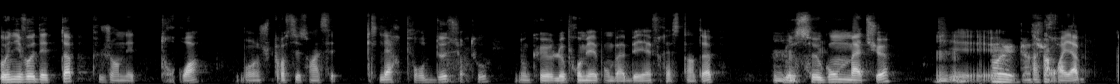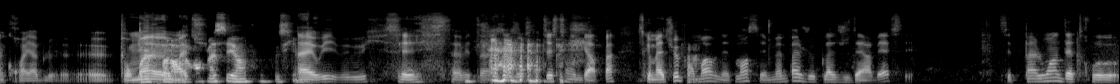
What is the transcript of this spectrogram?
Au niveau des tops, j'en ai trois. Bon, je pense qu'ils sont assez clairs pour deux surtout. Donc euh, le premier, bon, bah, BF reste un top. Le mhm. second, Mathieu, qui mhm. est incroyable incroyable. Euh, pour moi, va falloir le remplacer hein, aussi. Hein. Ah oui, oui, oui. C'est, ça va être un si on ne le garde pas. Parce que Mathieu, pour moi, honnêtement, c'est même pas je place juste derrière BF, c'est, c'est pas loin d'être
